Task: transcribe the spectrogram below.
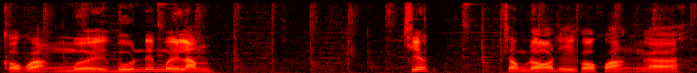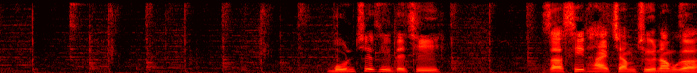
có khoảng 14 đến 15 chiếc trong đó thì có khoảng à, 4 chiếc Hitachi Jasit 200 5G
